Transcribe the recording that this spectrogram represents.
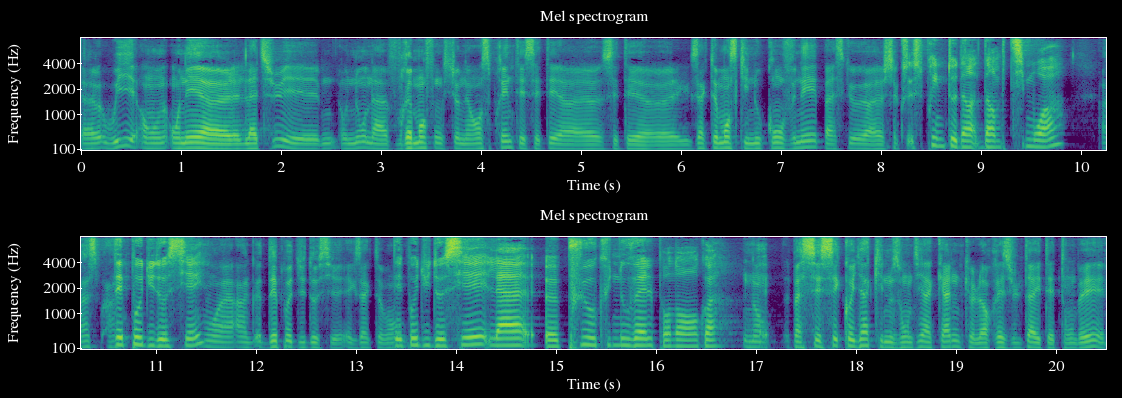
oui, on, est là-dessus et nous on a vraiment fonctionné en sprint et c'était c'était exactement ce qui nous convenait parce que chaque sprint d'un petit mois. Dépôt du dossier. Ouais, un dépôt du dossier, exactement. Dépôt du dossier. Là, plus aucune nouvelle pendant quoi? Non, bah, c'est Sequoia qui nous ont dit à Cannes que leurs résultats étaient tombés.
